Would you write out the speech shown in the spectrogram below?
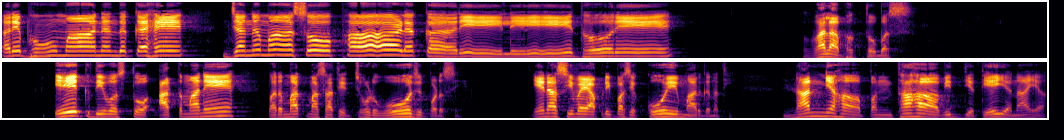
અરે ભૂમાનંદ કહે, જન્મ સો ફળ કરે લે ધોરે. વાલા ભક્તો બસ. એક દિવસ તો આત્માને પરમાત્મા સાથે જોડવો જ પડશે. એના સિવાય આપણી પાસે કોઈ માર્ગ નથી. નાન્ય પંથા વિદ્યતેય નાય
